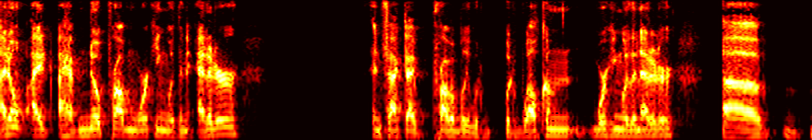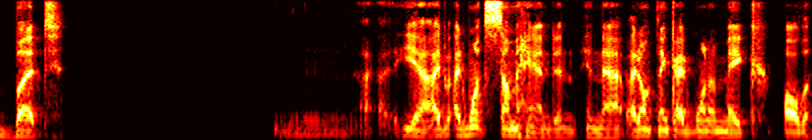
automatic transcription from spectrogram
I don't. I, I have no problem working with an editor. In fact, I probably would would welcome working with an editor. Uh, but I- yeah, I'd I'd want some hand in in that. I don't think I'd want to make all the.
